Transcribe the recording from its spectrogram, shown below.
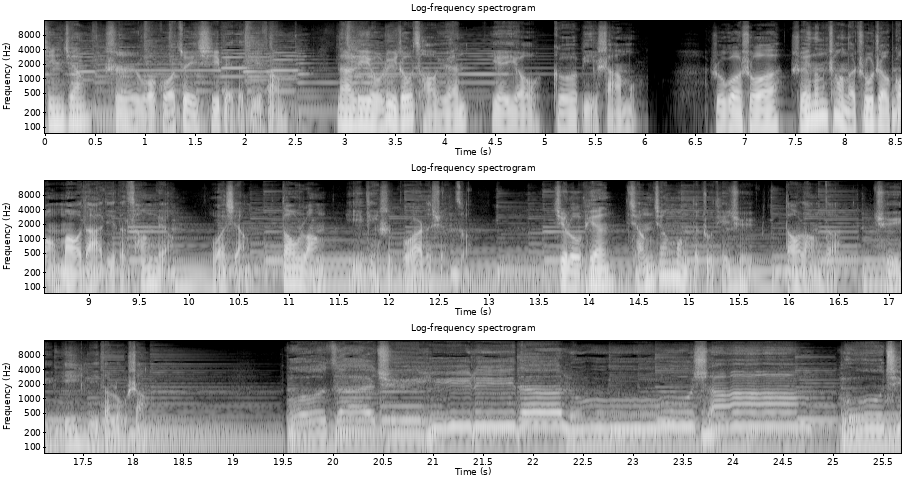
新疆是我国最西北的地方，那里有绿洲草原，也有戈壁沙漠。如果说谁能唱得出这广袤大地的苍凉，我想刀郎一定是不二的选择。纪录片《强江梦》的主题曲，刀郎的《去伊犁的路上》。我在去伊犁的路上，母亲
